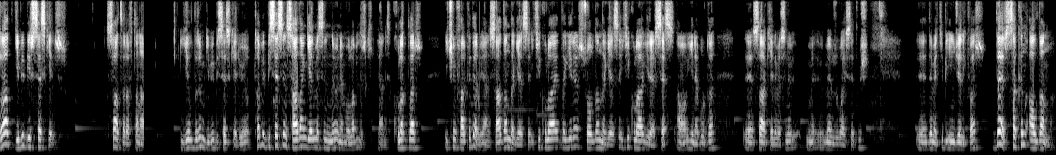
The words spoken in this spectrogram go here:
rad gibi bir ses gelir. Sağ taraftan yıldırım gibi bir ses geliyor. Tabii bir sesin sağdan gelmesinin ne önemi olabilir ki? Yani kulaklar için fark eder mi? Yani sağdan da gelse iki kulağa da girer, soldan da gelse iki kulağa girer ses. Ama yine burada e, sağ kelimesini mevzu bahsetmiş. E, demek ki bir incelik var. Der sakın aldanma.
